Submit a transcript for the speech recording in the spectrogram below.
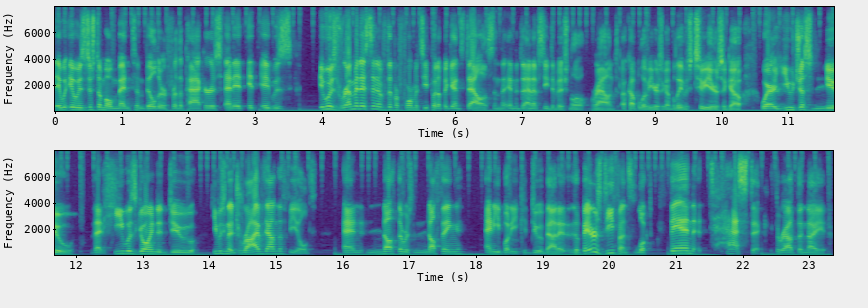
it, it was just a momentum builder for the Packers, and it, it, it was it was reminiscent of the performance he put up against Dallas in the in the NFC divisional round a couple of years ago. I believe it was two years ago, where you just knew that he was going to do he was going to drive down the field, and no, there was nothing anybody could do about it. The Bears defense looked fantastic throughout the night,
